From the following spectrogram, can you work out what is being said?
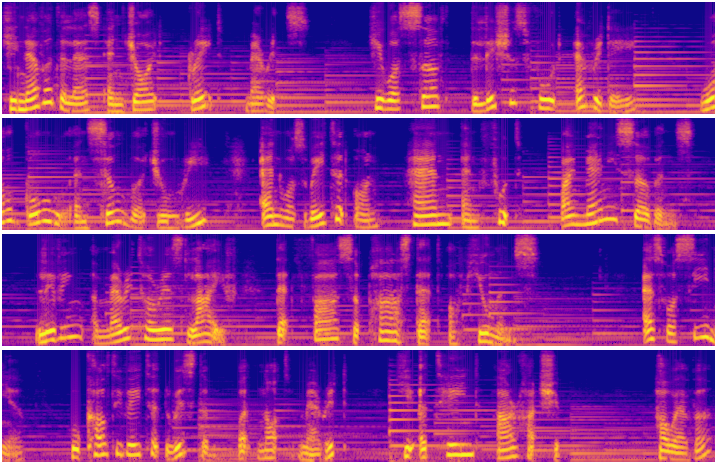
he nevertheless enjoyed great merits. He was served delicious food every day, wore gold and silver jewelry, and was waited on hand and foot by many servants, living a meritorious life that far surpassed that of humans. As for Senior, who cultivated wisdom but not merit, he attained arhatship. However,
